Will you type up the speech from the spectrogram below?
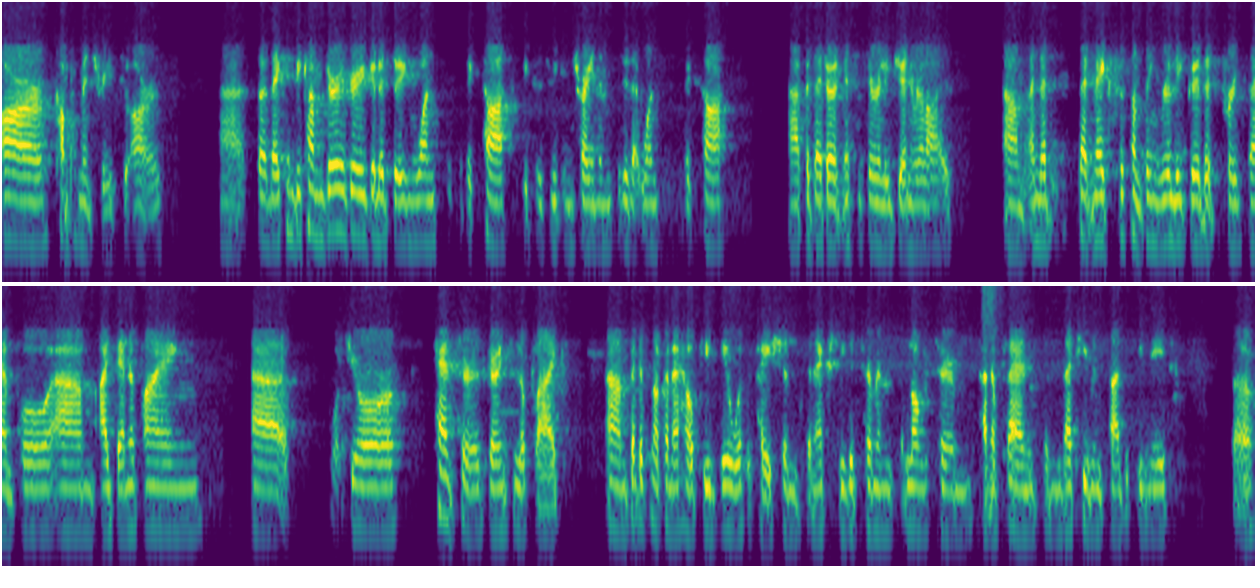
are complementary to ours. Uh, so they can become very, very good at doing one specific task because we can train them to do that one specific task, uh, but they don't necessarily generalize. Um, and that, that makes for something really good at, for example, um, identifying uh, what your cancer is going to look like. Um, but it's not going to help you deal with the patient and actually determine the long-term kind of plans and that human side that you need. So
